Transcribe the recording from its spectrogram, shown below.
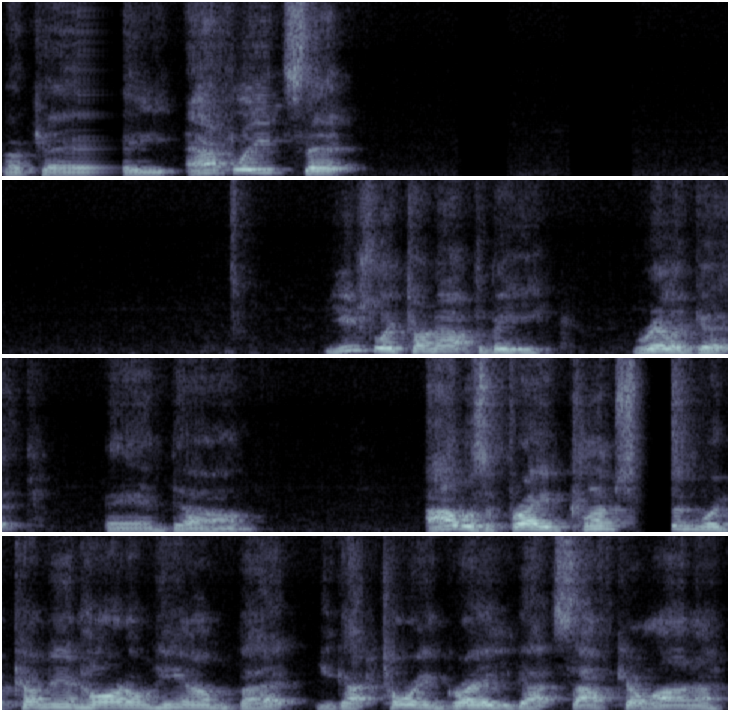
Okay. Athletes that usually turn out to be really good. And um, I was afraid Clemson would come in hard on him, but you got Torrian Gray, you got South Carolina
